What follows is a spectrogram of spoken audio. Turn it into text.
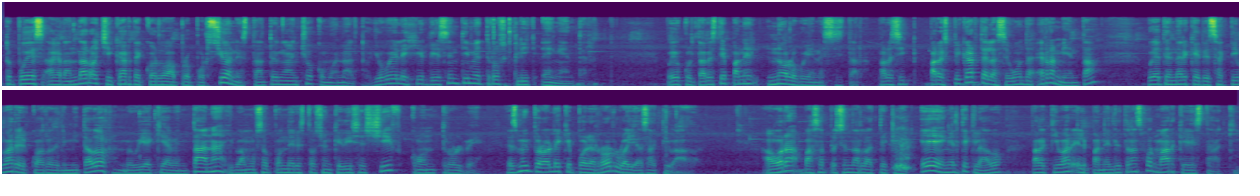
tú puedes agrandar o achicar de acuerdo a proporciones, tanto en ancho como en alto. Yo voy a elegir 10 centímetros, clic en Enter. Voy a ocultar este panel, no lo voy a necesitar. Para, explicarte la segunda herramienta, voy a tener que desactivar el cuadro delimitador. Me voy aquí a ventana y vamos a poner esta opción que dice Shift Control V. Es muy probable que por error lo hayas activado. Ahora vas a presionar la tecla E en el teclado para activar el panel de transformar que está aquí.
